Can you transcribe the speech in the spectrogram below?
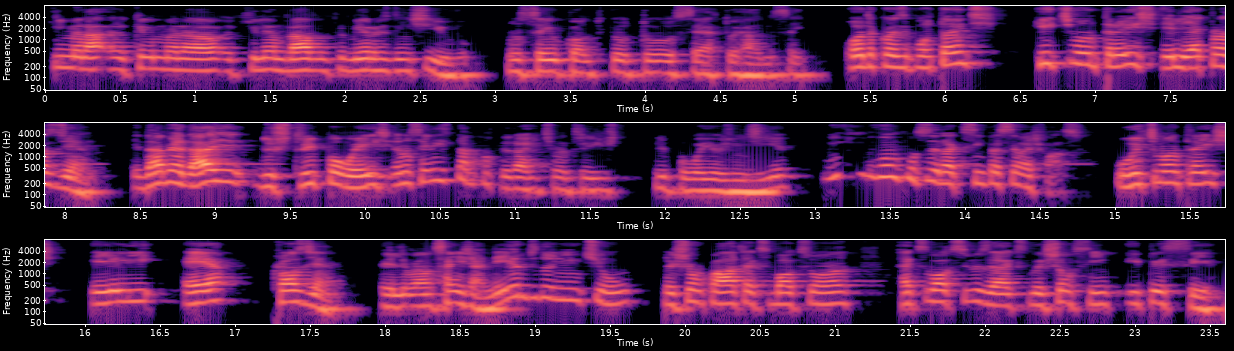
que, lembra, que lembrava o primeiro Resident Evil. Não sei o quanto que eu tô certo ou errado nisso aí. Outra coisa importante, Hitman 3 ele é cross-gen. E na verdade, dos Triple A's, eu não sei nem se dá pra considerar Hitman 3 Triple A hoje em dia. Vamos considerar que sim para ser mais fácil. O Hitman 3 ele é cross-gen. Ele vai lançar em janeiro de 2021, PlayStation 4, Xbox One, Xbox Series X, PlayStation 5 e PC.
